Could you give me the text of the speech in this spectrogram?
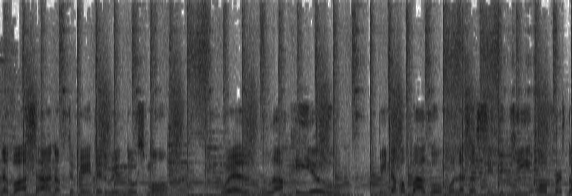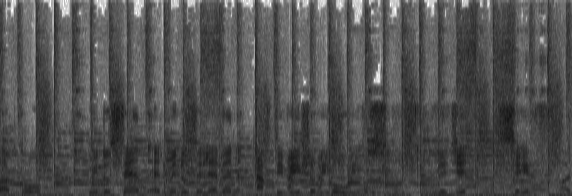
ka na ba sa unactivated Windows mo? Well, lucky you! Pinakabago mula sa cdkeyoffer.com. Windows 10 and Windows 11 activation codes. Legit, safe, at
